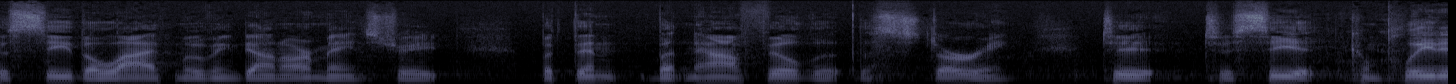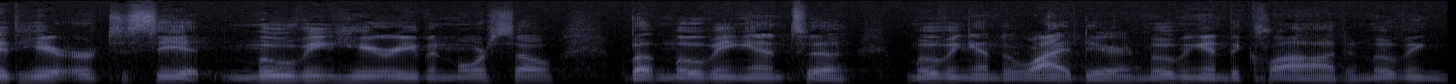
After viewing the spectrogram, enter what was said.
to see the life moving down our main street. But then, but now I feel the, the stirring to to see it completed here or to see it moving here even more so, but moving into moving into White Deer and moving into Claude and moving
